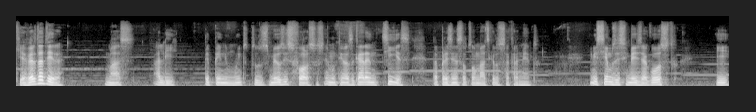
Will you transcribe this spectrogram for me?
que é verdadeira, mas ali depende muito dos meus esforços, eu não tenho as garantias da presença automática do sacramento. Iniciamos esse mês de agosto e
